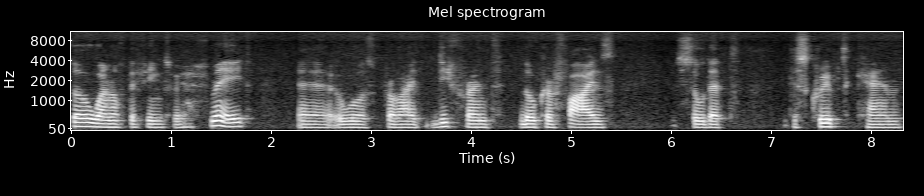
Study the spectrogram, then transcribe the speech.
So one of the things we have made uh, was provide different Docker files so that the script can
